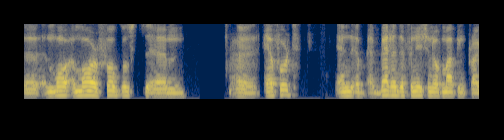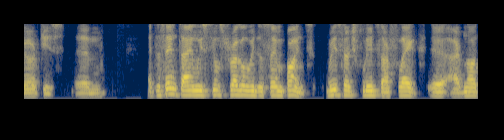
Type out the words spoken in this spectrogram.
uh, a more a more focused um, uh, effort and a, a, better definition of mapping priorities. Um, at the same time, we still struggle with the same points. Research fleets are flagged, uh, are not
